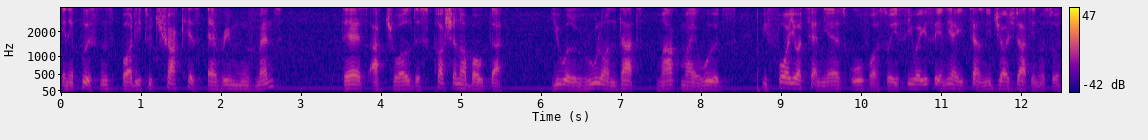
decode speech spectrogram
in a person's body to track his every movement. There is actual discussion about that you will rule on that mark my words before your 10 years over so you see what you're saying here he's telling the judge that you know so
